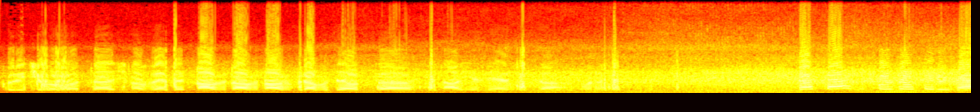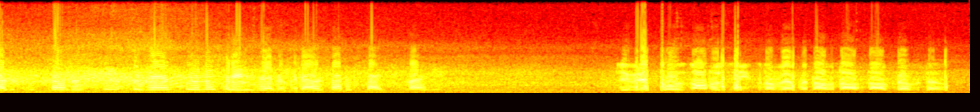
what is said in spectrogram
Curitiba, boa tarde, November 999 Bravo Delta, final ILS da Unicef. Boa tarde, pouso autorizado, pistão no 5, vento 130 graus, 07 mais. Livre pouso não no 5, November 999 Bravo Delta.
